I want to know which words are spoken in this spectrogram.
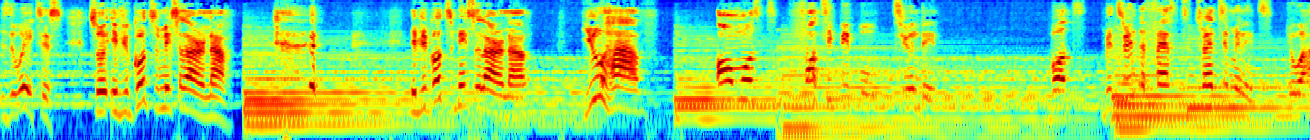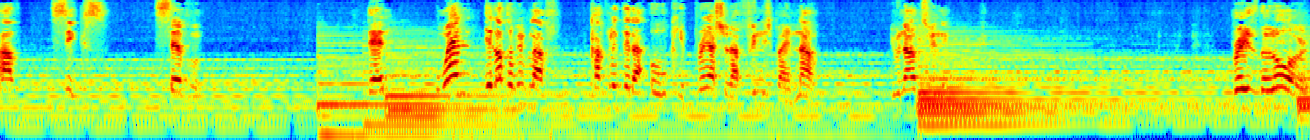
Is the way it is. So if you go to Mixlr now, if you go to Mixlr now, you have almost 40 people tuned in. But between the first 20 minutes, you will have six, seven. Then, when a lot of people have calculated that, oh, okay, prayer should have finished by now, you now tune in. Praise the Lord.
